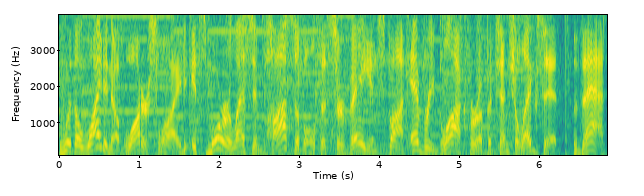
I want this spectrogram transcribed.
With a wide enough water slide, it's more or less impossible to survey and spot every block for a potential exit. That,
